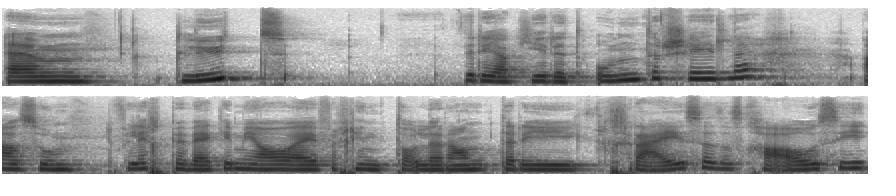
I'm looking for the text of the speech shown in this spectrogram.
Ähm, die Leute reagieren unterschiedlich. Also vielleicht bewege ich mich auch einfach in tolerantere Kreise, das kann auch sein.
